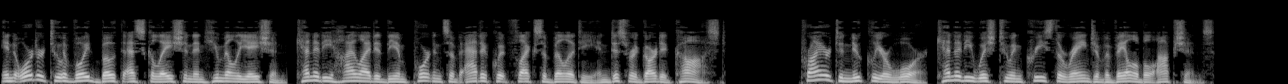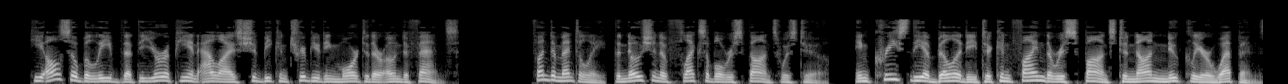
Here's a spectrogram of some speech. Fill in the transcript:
In order to avoid both escalation and humiliation, Kennedy highlighted the importance of adequate flexibility and disregarded cost. Prior to nuclear war, Kennedy wished to increase the range of available options. He also believed that the European allies should be contributing more to their own defense. Fundamentally, the notion of flexible response was to increase the ability to confine the response to non-nuclear weapons.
